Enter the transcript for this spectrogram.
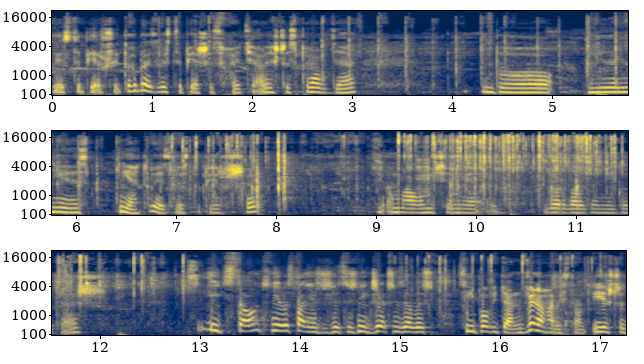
21. To chyba jest 21, słuchajcie, ale jeszcze sprawdzę, bo nie jest. Nie, tu jest 21. I o mało mi się nie dorwał do niego też. idź stąd, nie dostaniesz dzisiaj, coś niegrzecznie zrobiłeś Filipowi ten, wynocha mi stąd i jeszcze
